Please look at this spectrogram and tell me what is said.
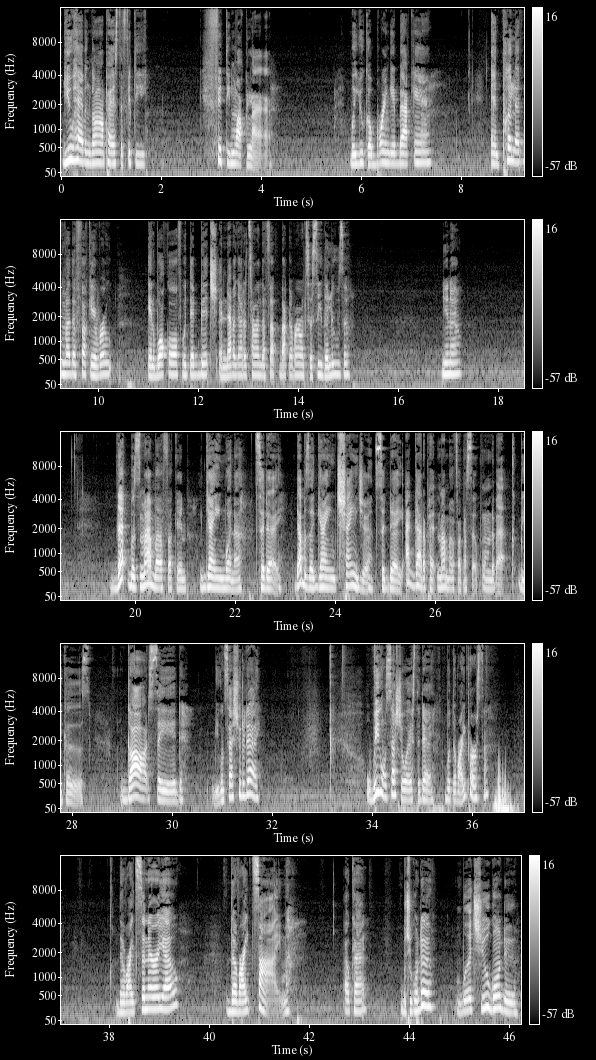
you haven't gone past the 50, 50 mark line where you could bring it back in and pull that motherfucking rope and walk off with that bitch and never got to turn the fuck back around to see the loser. You know? That was my motherfucking game winner today. That was a game changer today. I gotta pat my motherfucking self on the back because God said, You're gonna test you today. We're gonna test your ass today with the right person, the right scenario, the right time. Okay? What you gonna do? What you gonna do?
